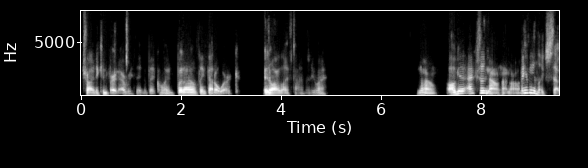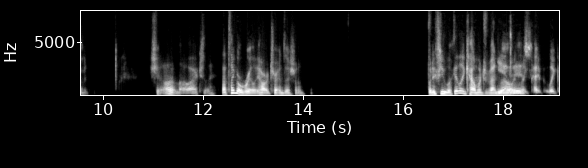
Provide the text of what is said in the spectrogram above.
trying to convert everything to Bitcoin, but I don't think that'll work in our lifetime anyway. No, I'll get actually no, not no. maybe in like seven. Shit, I don't know actually. That's like a really hard transition. But if you look at like how much Venmo it and like pay, like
